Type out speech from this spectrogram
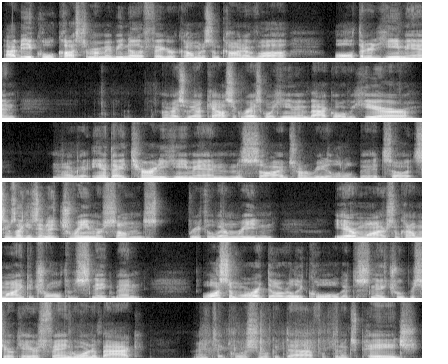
that'd be a cool customer. Maybe another figure coming, some kind of uh, alternate He-Man. All right, so we got Castle Grayskull He-Man back over here. All right, we got Anti-Eternity He-Man on this side. I'm trying to read a little bit. So it seems like he's in a dream or something, just briefly what I'm reading. Yeah, or, some kind of mind control through the Snake Men. Awesome art, though. Really cool. Got the Snake Troopers here. Okay, here's Fangor in the back. All right, take a closer look at that. Flip the next page.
